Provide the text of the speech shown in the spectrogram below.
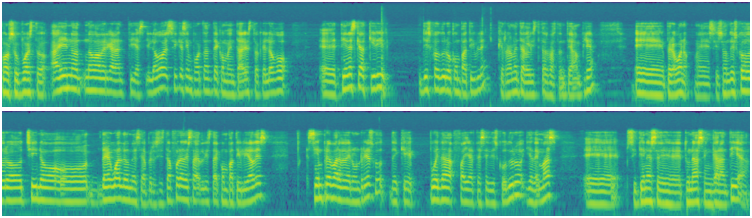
Por supuesto, ahí no, va a haber garantías. Y luego sí que es importante comentar esto, que luego eh, tienes que adquirir disco duro compatible, que realmente la lista es bastante amplia. Eh, pero bueno, eh, si son disco duro chino, da igual de donde sea, pero si está fuera de esa lista de compatibilidades, siempre va a haber un riesgo de que pueda fallarte ese disco duro y además, si tienes tu NAS en garantía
